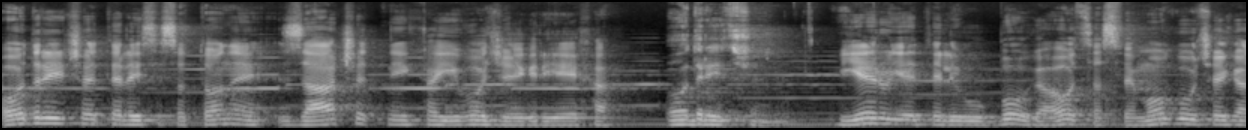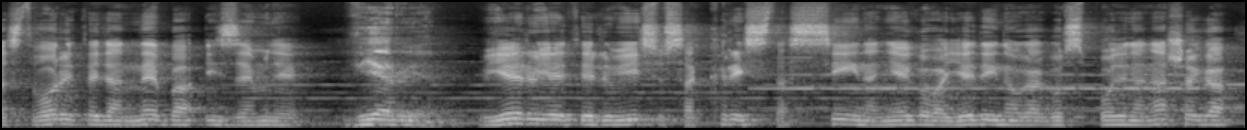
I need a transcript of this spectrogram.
Odričete li se sotone začetnika i vođe grijeha? Odričem. Vjerujete li u Boga, Oca Svemogućega, Stvoritelja neba i zemlje? Vjerujem. Vjerujete li u Isusa Krista, Sina njegova jedinoga gospodina našega,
